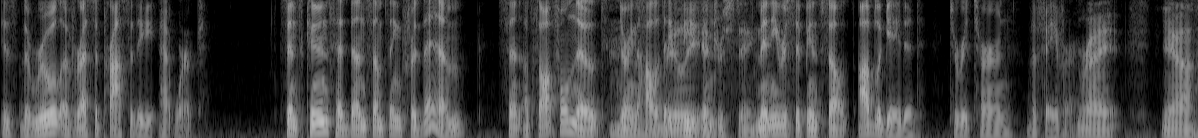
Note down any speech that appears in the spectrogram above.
is the rule of reciprocity at work. Since Kunz had done something for them, sent a thoughtful note during the holiday really season, interesting. many recipients felt obligated to return the favor. Right. Yeah.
